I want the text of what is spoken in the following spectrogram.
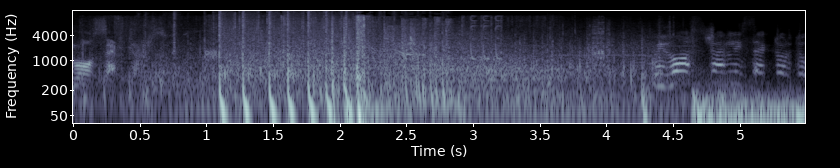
more sectors. We lost Charlie Sector 2.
